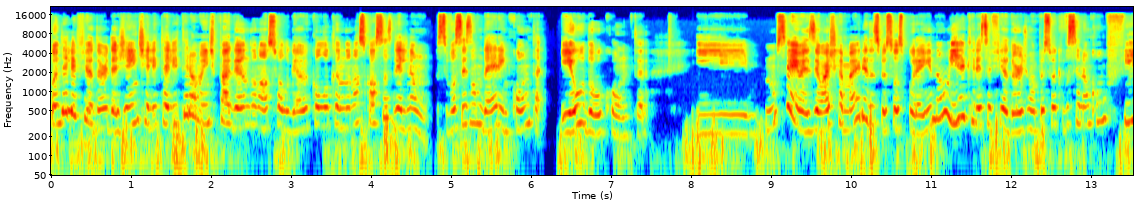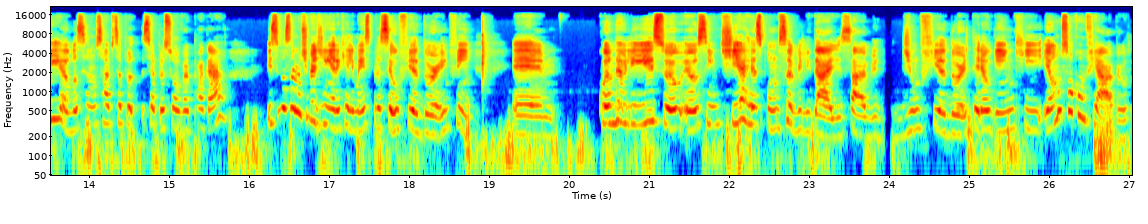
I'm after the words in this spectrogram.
Quando ele é fiador da gente, ele tá literalmente pagando o nosso aluguel e colocando nas costas dele. Não, se vocês não derem conta, eu dou conta. E não sei, mas eu acho que a maioria das pessoas por aí não ia querer ser fiador de uma pessoa que você não confia, você não sabe se a, se a pessoa vai pagar. E se você não tiver dinheiro aquele mês para ser o fiador? Enfim, é, quando eu li isso, eu, eu senti a responsabilidade, sabe? De um fiador, ter alguém que. Eu não sou confiável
